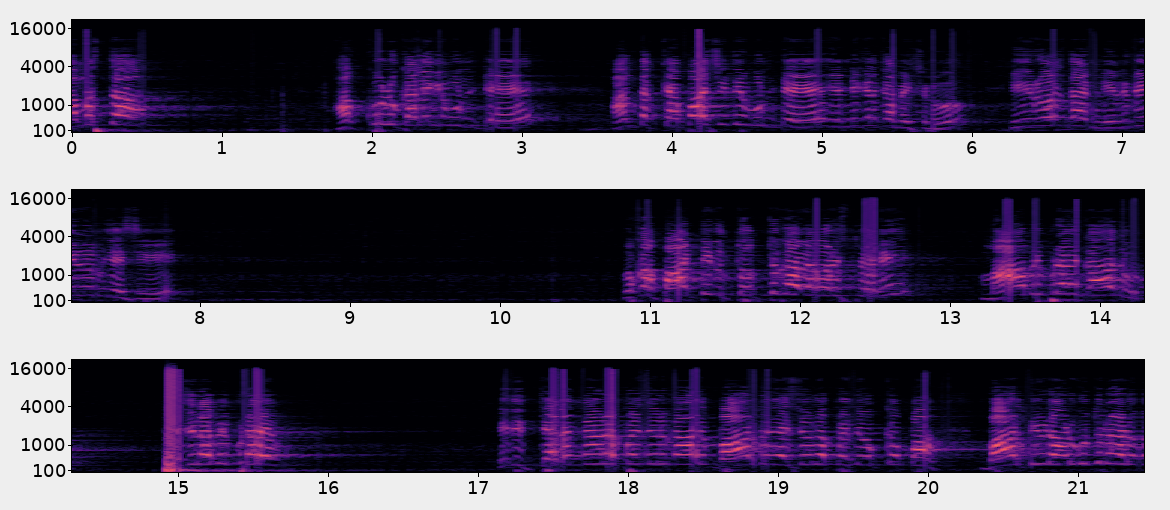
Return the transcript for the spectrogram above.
సంస్థ హక్కులు కలిగి ఉంటే అంత కెపాసిటీ ఉంటే ఎన్నికల కమిషను ఈరోజు దాన్ని నిర్వీర్యం చేసి ఒక పార్టీకి తొత్తుగా వ్యవహరిస్తుందని మా అభిప్రాయం కాదు. ప్రజల అభిప్రాయం. ఇది తెలంగాణ ప్రజలు కాదు భారతదేశంలో ప్రతి ఒక్క భారతీయుడు అడుగుతున్నాడు.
